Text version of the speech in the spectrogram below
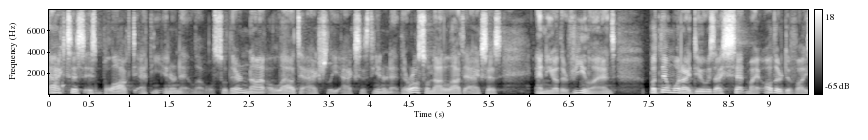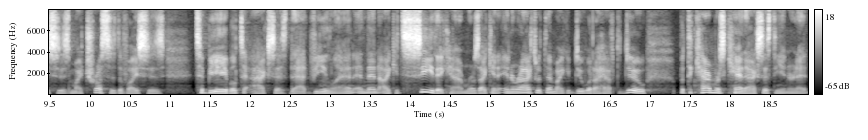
access is blocked at the internet level. So, they're not allowed to actually access the internet. They're also not allowed to access any other VLANs. But then what I do is I set my other devices, my trusted devices, to be able to access that VLAN. And then I could see the cameras, I can interact with them, I could do what I have to do, but the cameras can't access the internet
